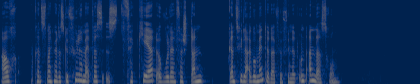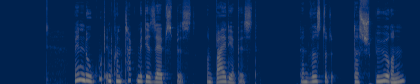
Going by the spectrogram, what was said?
Auch kannst du manchmal das Gefühl haben, etwas ist verkehrt, obwohl dein Verstand ganz viele Argumente dafür findet und andersrum. Wenn du gut in Kontakt mit dir selbst bist und bei dir bist, dann wirst du das spüren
